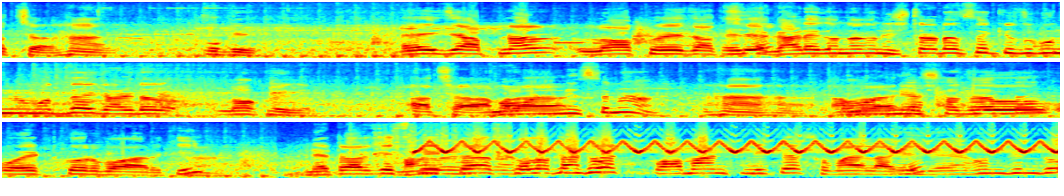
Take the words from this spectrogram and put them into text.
আচ্ছা হ্যাঁ। ওকে এই যে আপনার লক হয়ে এই যাচ্ছে। যে গাড়ি এখন এখন স্টার্ট আছে কিছুক্ষণের মধ্যে গাড়িটা লক হয়ে যাবে। আচ্ছা আমরা নিচ্ছে না? হ্যাঁ হ্যাঁ। আমরা সাথে ওয়েট করব আর কি। হ্যাঁ। নেটওয়ার্কের স্পিডটা ষোলো থাকলে কমান্ড নিতে সময় লাগে। এখন কিন্তু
